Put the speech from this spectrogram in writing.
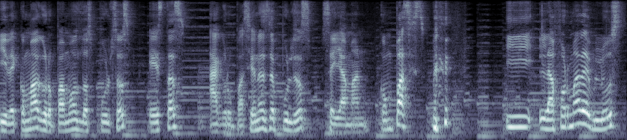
y de cómo agrupamos los pulsos, estas agrupaciones de pulsos se llaman compases. y la forma de blues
